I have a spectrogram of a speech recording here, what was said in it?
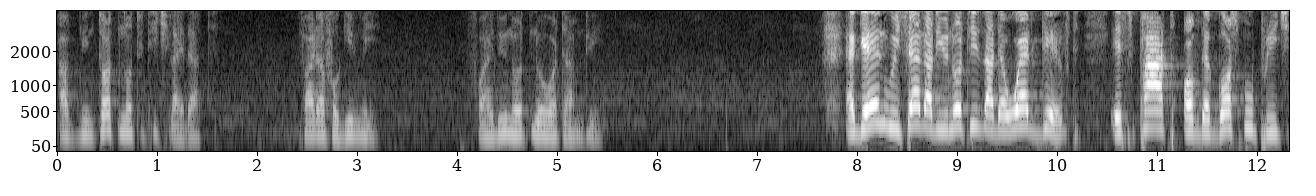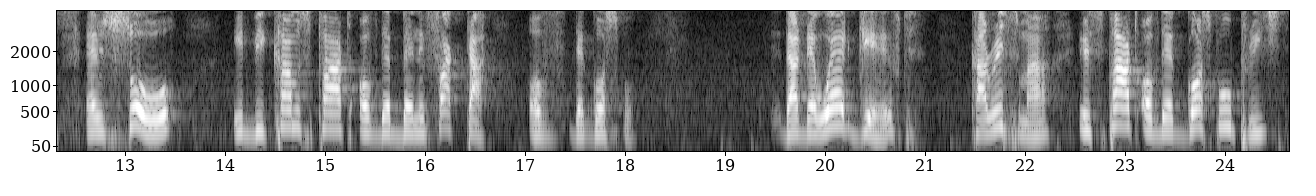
I've been taught not to teach like that. Father, forgive me, for I do not know what I'm doing. Again, we said that you notice that the word gift is part of the gospel preach, and so it becomes part of the benefactor of the gospel. That the word gift, charisma, is part of the gospel preached,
